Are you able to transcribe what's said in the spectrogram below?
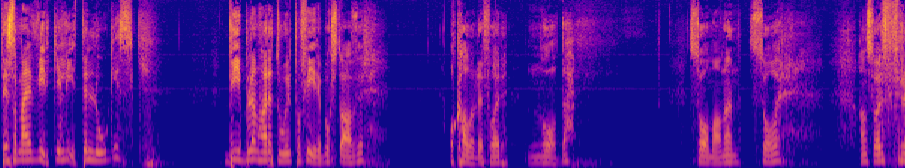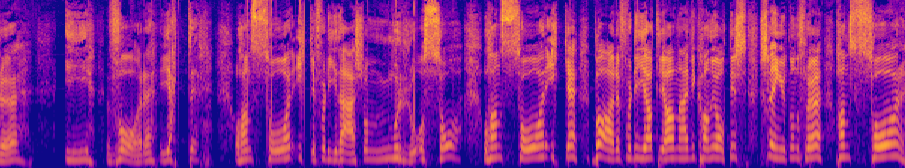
Det som er virker lite logisk. Bibelen har et ord på fire bokstaver og kaller det for nåde. Såmannen sår. Han sår frø i våre hjerter. Og han sår ikke fordi det er så moro å så. Og han sår ikke bare fordi at ja, nei, vi kan jo alltid slenge ut noen frø. Han sår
